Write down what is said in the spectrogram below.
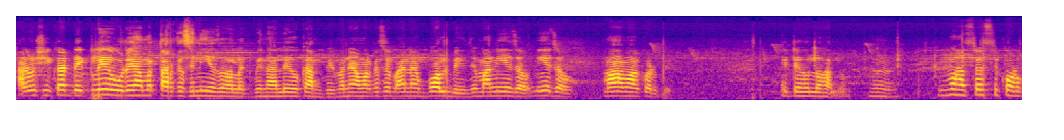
আরও শিকার দেখলে ওরে আমার তার কাছে নিয়ে যাওয়া লাগবে, নাহলে ও কাঁদবে। মানে আমার কাছে মানে বলবে যে, মা, নিয়ে যাও নিয়ে যাও। মা মা করবে। এটা হলো হালো। হুম। তুমি হাসতে করো।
